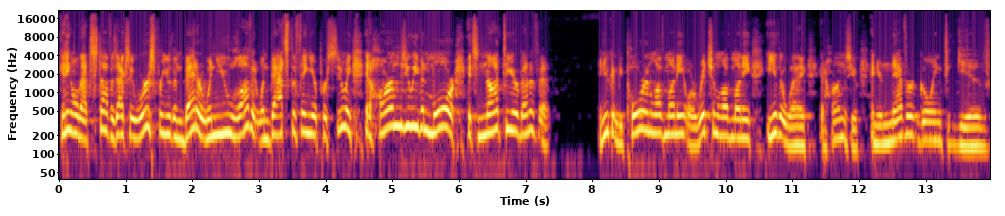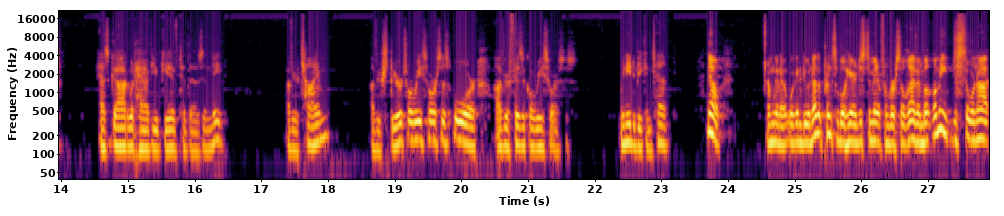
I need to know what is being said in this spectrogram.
Getting all that stuff is actually worse for you than better when you love it, when that's the thing you're pursuing. It harms you even more. It's not to your benefit. And you can be poor and love money or rich and love money. Either way, it harms you. And you're never going to give as God would have you give to those in need of your time, of your spiritual resources, or of your physical resources. We need to be content. Now, I'm gonna we're gonna do another principle here in just a minute from verse 11. But let me just so we're not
